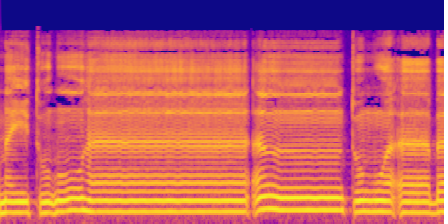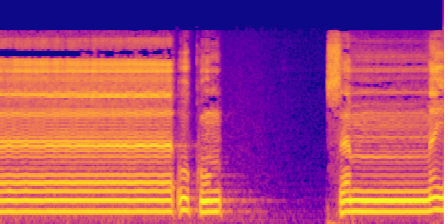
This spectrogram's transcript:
سميتموها أنتم وآباؤكم سميتموها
